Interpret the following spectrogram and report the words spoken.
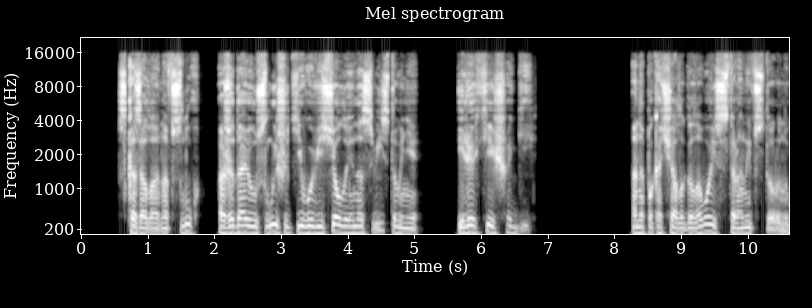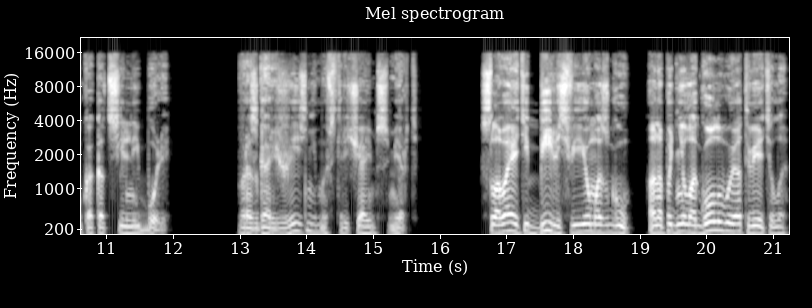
— сказала она вслух, ожидая услышать его веселое насвистывание и легкие шаги. Она покачала головой из стороны в сторону, как от сильной боли. В разгаре жизни мы встречаем смерть. Слова эти бились в ее мозгу, она подняла голову и ответила.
